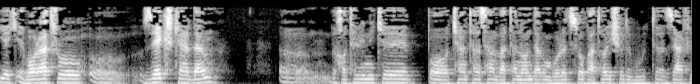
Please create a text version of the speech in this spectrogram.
یک عبارت رو ذکر کردم به خاطر اینی که با چند تا از هموطنان در اون مورد صحبت شده بود ظرف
